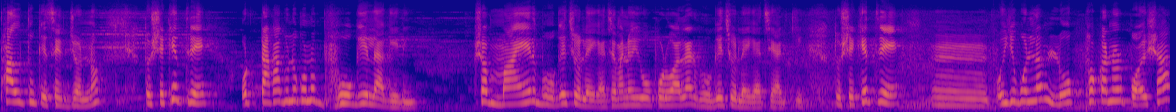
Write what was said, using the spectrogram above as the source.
ফালতু কেসের জন্য। তো সেক্ষেত্রে ওর টাকাগুলো কোনো ভোগে লাগেনি। সব মায়ের ভোগে চলে গেছে মানে ওই ওপরওয়ালার ভোগে চলে গেছে আর কি। তো সেক্ষেত্রে ওই যে বললাম, লোক ঠকানোর পয়সা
